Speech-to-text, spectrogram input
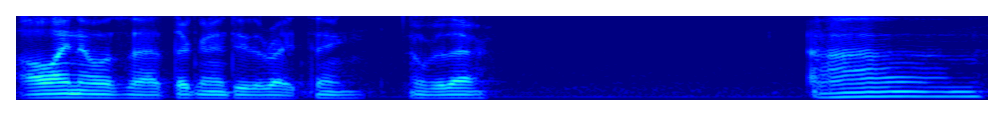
all I know is that they're going to do the right thing over there. Um,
